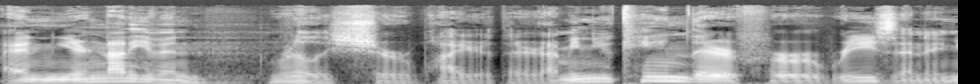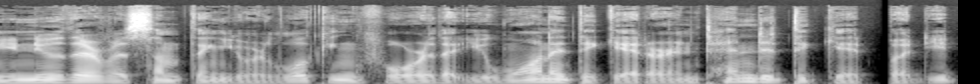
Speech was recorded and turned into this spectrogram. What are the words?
And you're not even really sure why you're there. I mean, you came there for a reason and you knew there was something you were looking for that you wanted to get or intended to get, but you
